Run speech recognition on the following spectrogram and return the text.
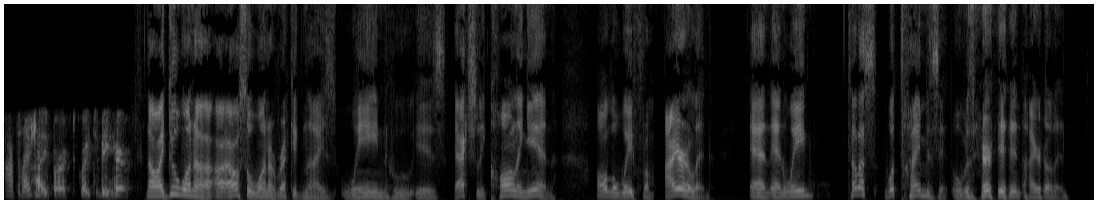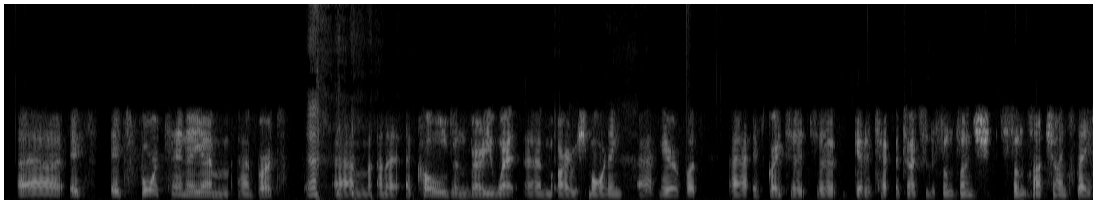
Our pleasure. Hi, Burt. Great to be here. Now, I do want to. I also want to recognize Wayne, who is actually calling in all the way from Ireland. And and Wayne, tell us what time is it over there in Ireland? Uh, it's it's four ten a.m. Uh, Burt, um, and a, a, cold and very wet um, Irish morning uh, here. But uh, it's great to, to get attached to the sunshine sunshine state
